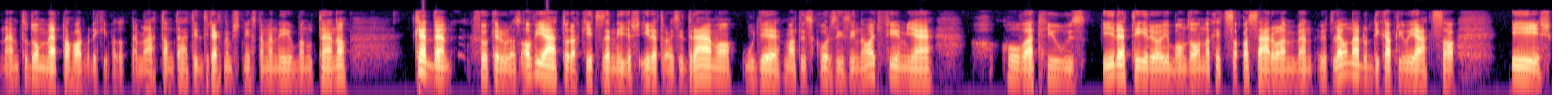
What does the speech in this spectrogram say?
nem tudom, mert a harmadik évadot nem láttam, tehát itt direkt nem is néztem ennél jobban utána. Kedden fölkerül az Aviátor, a 2004-es életrajzi dráma, ugye Martin Scorsese nagy filmje, Howard Hughes életéről, jobban annak egy szakaszáról, amiben őt Leonardo DiCaprio játsza, és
